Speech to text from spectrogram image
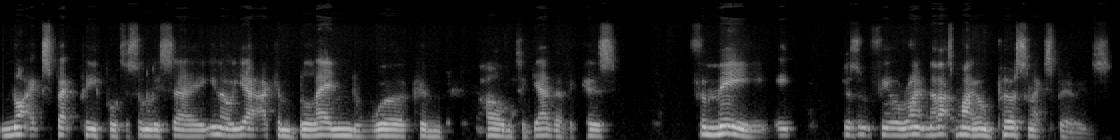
not expect people to suddenly say, you know, yeah, I can blend work and home together because for me, it doesn't feel right. Now, that's my own personal experience.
